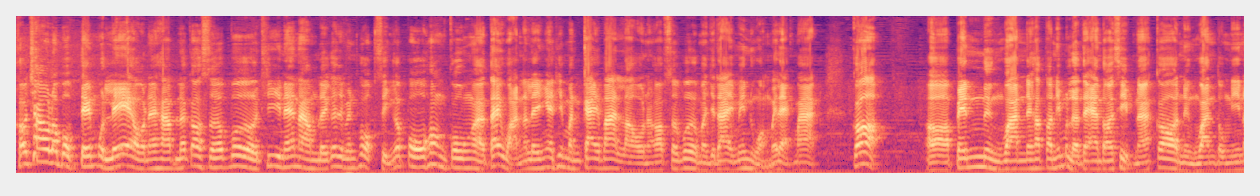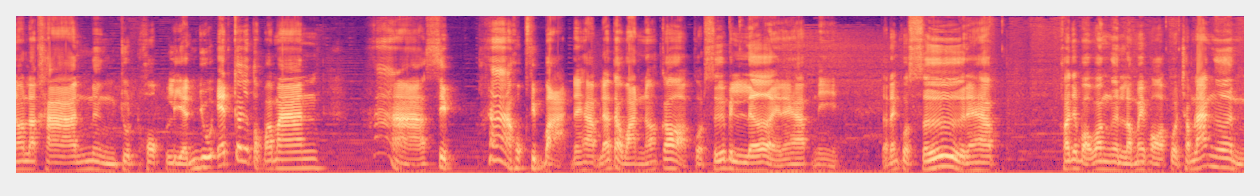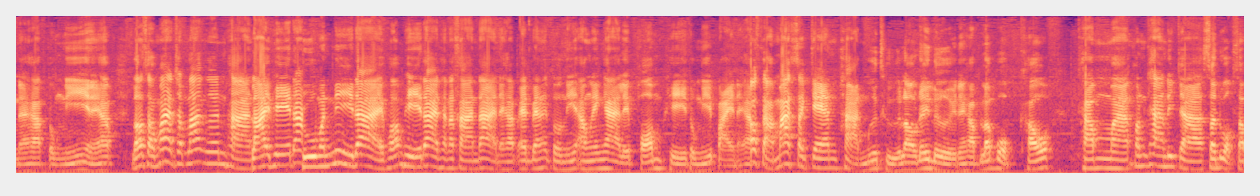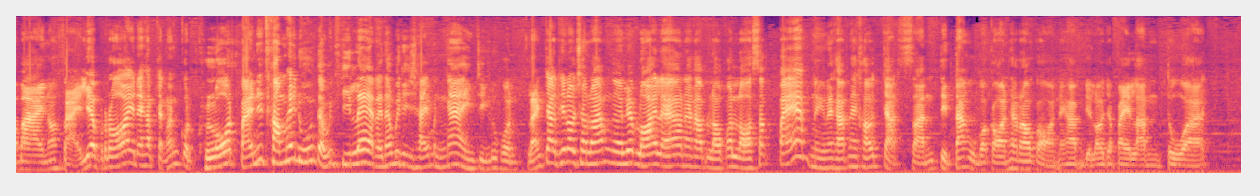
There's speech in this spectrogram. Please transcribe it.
เขาเช่าระบบเต็มหมดแล้วนะครับ แล้วก็เซิร์ฟเวอร์ที่แนะนำเลยก็จะเป็นพวกสิงคโปร์ฮ่องกงอะไต้หวันอะไรเงี้ยที่มันใกล้บ้านเรานะครับเซิร์ฟเวอร์มันจะได้ไม่หน่วงไม่แหลกมาก ก็เออเป็น 1 วันนะครับ ตอนนี้มันเหลือแต่ Android 10 นะ ก็ 1 วันตรงนี้เนาะราคา 1.6 เหรียญ US ก็จะตกประมาณ 50 5 60 บาทนะครับ แล้วแต่วันเนาะก็กดซื้อไปเลยนะครับ นี่จากนั้นกดซื้อนะครับ เขาจะบอกว่าเงินเราไม่พอกดชำระเงินนะครับตรงนี้นะครับเราสามารถชำระเงินผ่านไลน์เพย์ได้ดูมันนี่ได้พร้อมเพย์ได้ธนาคารได้นะครับแอดแบงค์ตัวนี้เอาง่ายๆเลยพร้อมเพย์ตรงนี้ไปนะครับก็สามารถสแกนผ่านมือถือเราได้เลยนะครับระบบเขาทำมาค่อนข้างที่จะสะดวกสบายเนาะสายเรียบร้อยนะครับ จากนั้นกด close ไปนี่ทำให้ดูตั้งแต่วิธีแรกเลยนะวิธีใช้มันง่ายจริงๆทุกคน หลังจากที่เราชำระเงินเรียบร้อยแล้วนะครับเราก็รอสักแป๊บหนึ่งนะครับให้เขาจัดสรรติดตั้งอุปกรณ์ให้เราก่อนนะครับเดี๋ยวเราจะไปรันตัว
